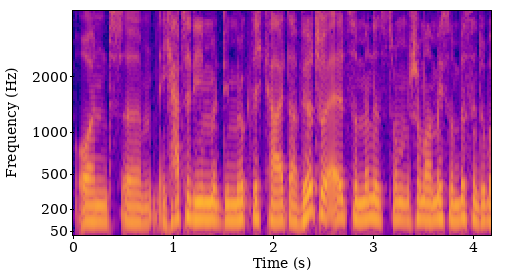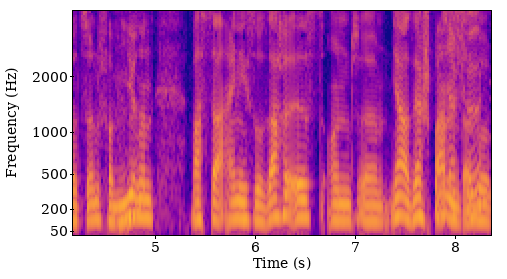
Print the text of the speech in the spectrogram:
Und ähm, ich hatte die, die Möglichkeit, da virtuell zumindest schon mal mich so ein bisschen drüber zu informieren, mhm. was da eigentlich so Sache ist. Und ähm, ja, sehr spannend. Sehr also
